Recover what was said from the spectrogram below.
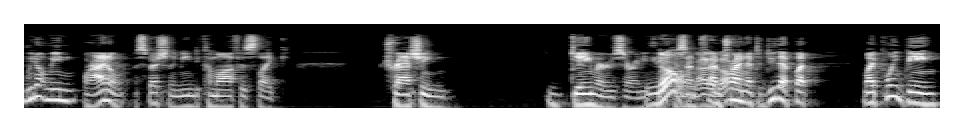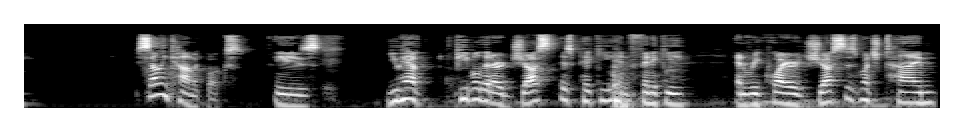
we don't mean, or I don't especially mean to come off as like trashing gamers or anything. No, I'm, not I'm trying not to do that. But my point being, selling comic books is you have people that are just as picky and finicky and require just as much time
